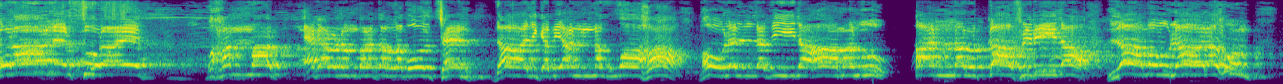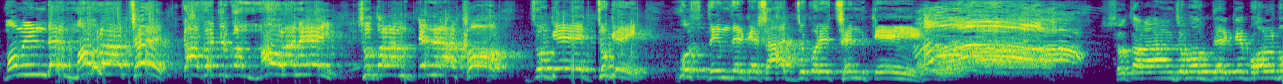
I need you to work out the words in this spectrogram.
কোরআনের সুরায় মোহাম্মদ এগারো নম্বর আল্লাহ বলছেন, দালিকা বিআন্নাল্লাহ মাওলাল্লাযীনা আমানু। আন্নাল কাফিরিনা লা মাওলা লাহুম। মুমিনদের মাওলা আছে কাফেরদের কোনো মাওলা নেই। সুতরাং জেনে রাখো যুগে যুগে মুসলিমদেরকে সাহায্য করেছেন কে? সুতরাং যুবকদেরকে বলব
